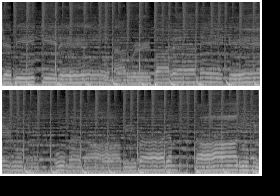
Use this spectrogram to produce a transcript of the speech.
ஜெபிக்கிறேன் அருள் பரனே கேழுமே உமதாவிவரம் தாருமே.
